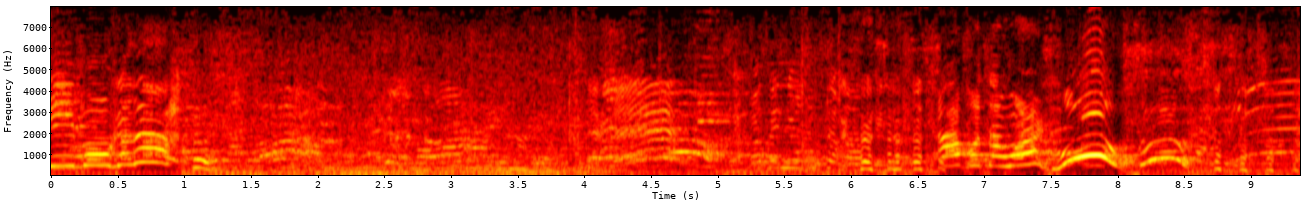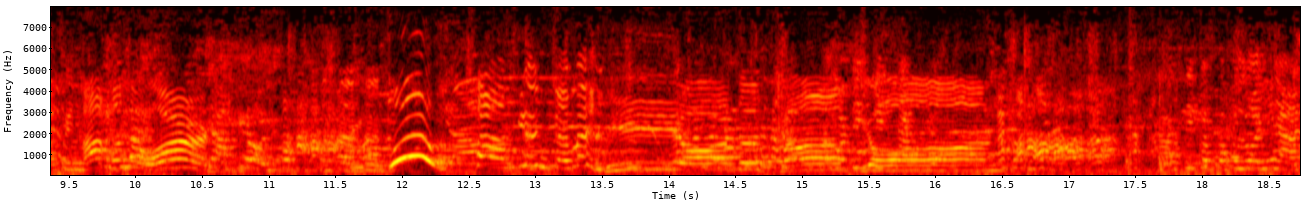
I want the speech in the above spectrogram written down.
Chibo ka na! Ako the word! Woo! Ako the word! Woo! Champion kami! We are the champion! Hindi ka pakuluan yan.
